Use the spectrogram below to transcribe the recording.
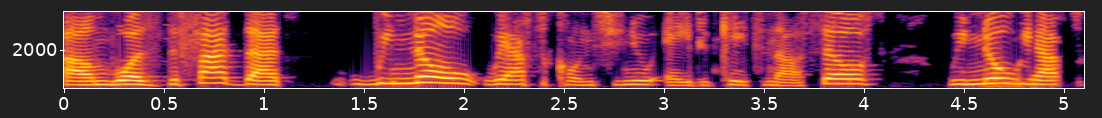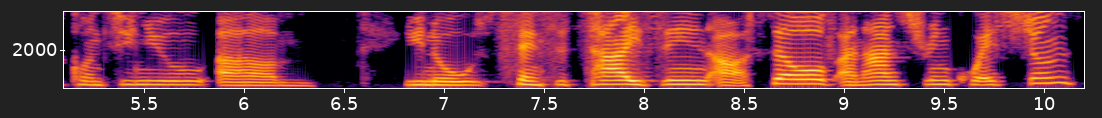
Um, was the fact that we know we have to continue educating ourselves. We know we have to continue, um, you know, sensitizing ourselves and answering questions.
